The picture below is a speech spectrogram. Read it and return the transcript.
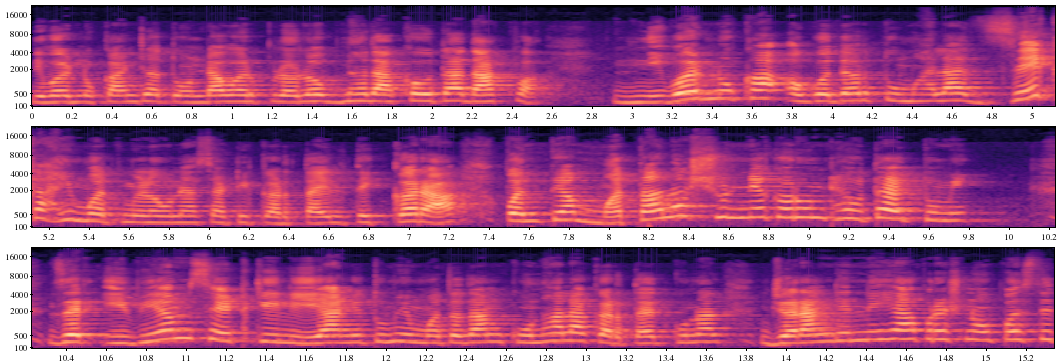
निवडणुकांच्या तोंडावर प्रलोभन दाखवता दाखवा. निवडणुका अगोदर तुम्हाला जे काही मत मिळवण्यासाठी करता येईल ते करा पण त्या मताला शून्य करून ठेवतायत तुम्ही. जर ईव्हीएम सेट केली आणि तुम्ही मतदान कुणाला करतायत कुणाला जरांगेंनी हा प्रश्न उपस्थित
